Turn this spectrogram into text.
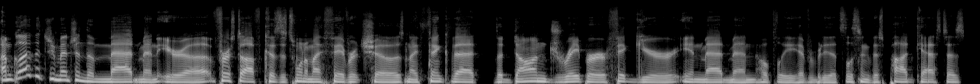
I'm glad that you mentioned the Mad Men era. First off, because it's one of my favorite shows. And I think that the Don Draper figure in Mad Men, hopefully everybody that's listening to this podcast has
